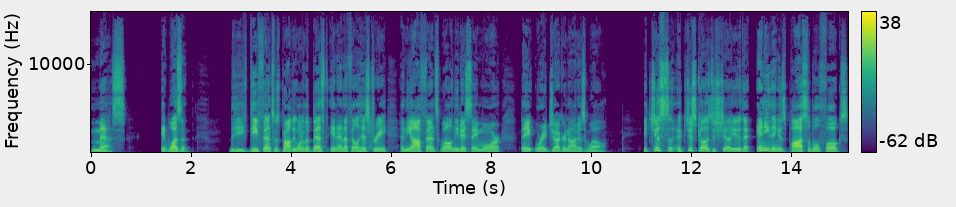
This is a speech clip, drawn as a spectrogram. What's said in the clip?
mess. It wasn't. The defense was probably one of the best in NFL history, and the offense, well, need I say more? They were a juggernaut as well. It just it just goes to show you that anything is possible, folks.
